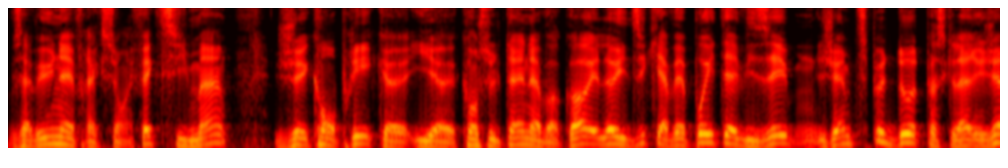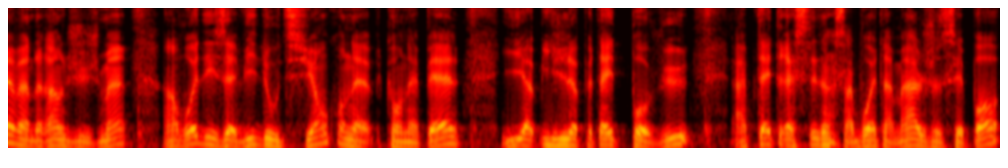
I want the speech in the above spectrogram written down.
vous avez une infraction. Effectivement, j'ai compris qu'il a consulté un avocat, et là, il dit qu'il n'avait pas été avisé. J'ai un petit peu de doute, parce que la régie, avant de rendre jugement, envoie des avis d'audition qu'on appelle. Il l'a peut-être pas vu, a peut-être resté dans sa boîte à mal, je sais pas,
